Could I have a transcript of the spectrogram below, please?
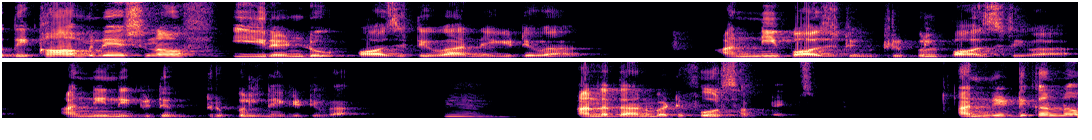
the combination of ఈ రెండు పాజిటివా నెగిటివా అన్ని పాజిటివ్ ట్రిపుల్ పాజిటివా అన్ని నెగిటివ్ ట్రిపుల్ నెగిటివా అన్న దాన్ని బట్టి ఫోర్ సబ్ టైప్స్ అన్నిటికన్నా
